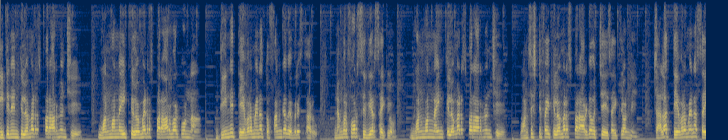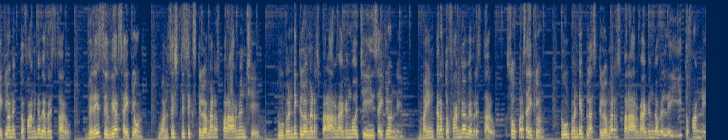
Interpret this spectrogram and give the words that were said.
eighty nine kilometres per hour నుంచి one one eight kilometres per hour వరకు ఉన్న దీన్ని తీవ్రమైన తుఫాన్గా వివరిస్తారు. Number four severe cyclone. One one nine kilometres per hour నుంచి one sixty five kilometres per అవర్గా వచ్చే సైక్లోన్ని చాలా తీవ్రమైన సైక్లోనిక్ తుఫాన్గా వివరిస్తారు. Very severe cyclone. One sixty six kilometres per hour నుంచి two twenty kilometres per hour వేగంగా వచ్చి ఈ సైక్లోన్ని భయంకర తుఫాన్గా వివరిస్తారు. Super cyclone. Two twenty plus kilometres per hour వేగంగా వెళ్ళే ఈ తుఫాన్ని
